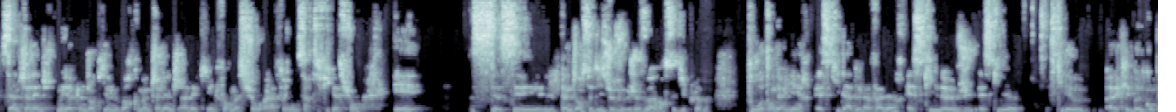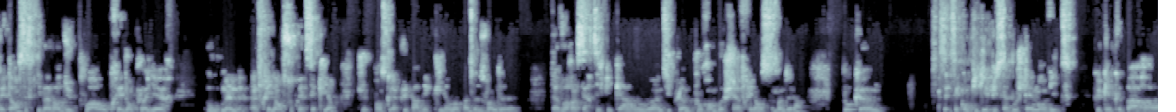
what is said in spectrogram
C'est un challenge. Nous, il y a plein de gens qui viennent le voir comme un challenge avec une formation à la fin une certification et c'est plein de gens se disent je veux je veux avoir ce diplôme. Pour autant derrière, est-ce qu'il a de la valeur? Est-ce qu'il est-ce qu'il est-ce qu'il est avec les bonnes compétences Est-ce qu'il va avoir du poids auprès d'employeurs ou même un freelance auprès de ses clients? Je pense que la plupart des clients n'ont pas besoin de d'avoir un certificat ou un diplôme pour embaucher un freelance, loin de là. Donc euh, c'est compliqué, puis ça bouge tellement vite que quelque part, euh,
